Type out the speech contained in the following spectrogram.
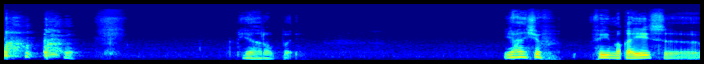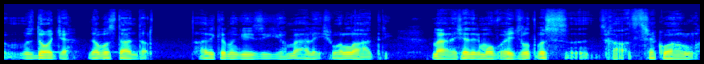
يا ربي. يعني شوف في مقاييس آه، مزدوجة دبل ستاندرد هذيك المقاييسية معليش والله أدري. معليش أدري الموضوع يجلط بس خلاص شكوى الله.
